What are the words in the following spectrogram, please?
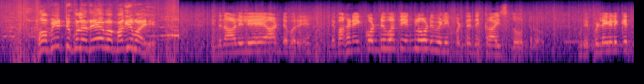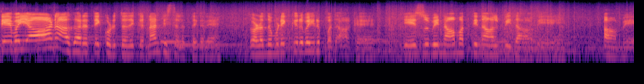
உன் வீட்டுக்குள்ள தேவ மகிமை. இந்த நாளிலே ஆண்டவரே இந்த மகனை கொண்டு வந்து எங்களோடு வெளிப்பட்டது காய் ஸ்தோத்திரம். உடைய பிள்ளைகளுக்கு தேவையான ஆகாரத்தை கொடுத்ததுக்கு நன்றி செலுத்துகிறேன். தொடர்ந்து முடிக்கிறவை இருப்பதாக இயேசுவின் நாமத்தினால் பிதாவே. ஆமே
